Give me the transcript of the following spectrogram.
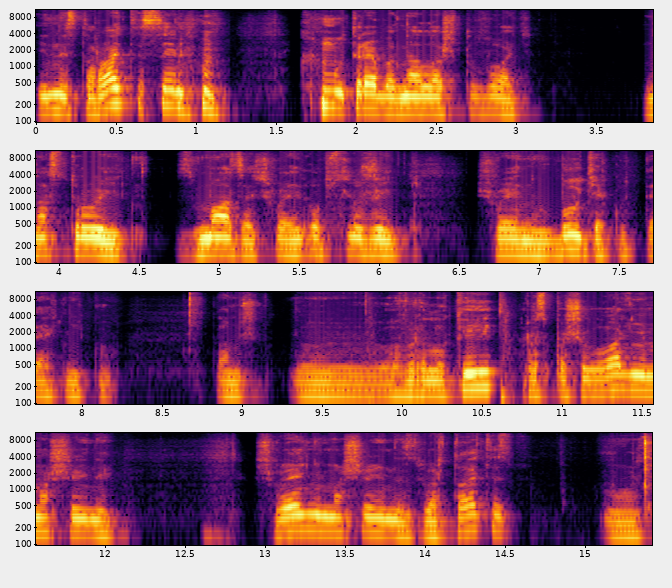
і не старайтеся сильно, кому треба налаштувати, настроїти, змазати, швей, обслужити швейну будь-яку техніку. Там е, оверлоки, розпашивальні машини, швейні машини, звертайтесь. Ось.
